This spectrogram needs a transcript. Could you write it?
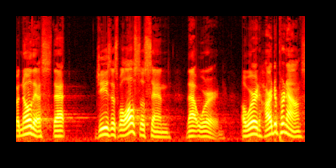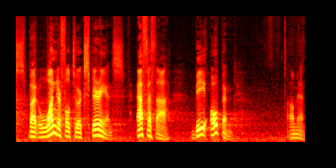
But know this that Jesus will also send that word, a word hard to pronounce, but wonderful to experience. Ephphatha, be opened. Amen.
